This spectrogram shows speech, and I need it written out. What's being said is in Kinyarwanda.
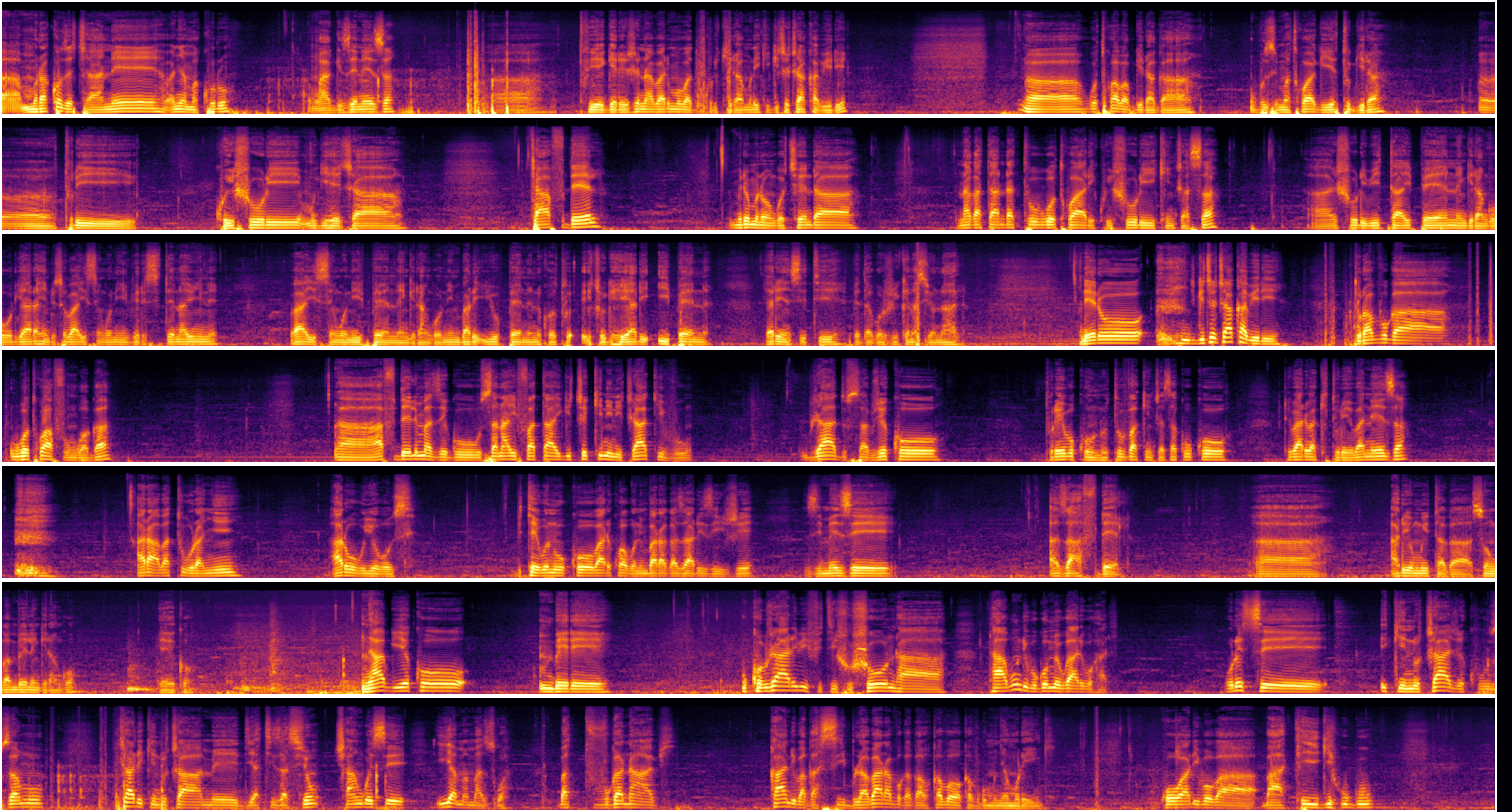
Ah, murakoze cyane abanyamakuru mwagize neza. Ah, twiyegereje n'abarimo badukurikira muri iki gice cya kabiri. Ah, ubwo twababwiraga ubuzima twagiye tugira. Ah, turi ku ishuri mu gihe cya cya fudel muri mirongo cyenda na gatandatu ubwo twari ku ishuri kinshasa. Ah, ishuri bita IPN ngira ngo ryarahindutse bayise ngo ni universite na yo nyine bayise ngo ni IPN ngira ngo nimba ari UPN niko icyo gihe yari IPN yari Institut Pedagogique National. Rero igice cya kabiri turavuga ubwo twafungwaga. Ah, AFDL imaze gusa naho ifata igice kinini cya Kivu byadusabye ko turebe ukuntu tuva Kinshasa kuko ntibari bakitureba neza. Ari abaturanyi ari ubuyobozi. Bitewe n'uko bari kuhabona imbaraga zari zije zimeze za fidel ariyo mwitaga songa mbere ngira ngo yego. Nabwiye ko mbere uko byari bifite ishusho nta bundi bugome bwari buhari. Uretse ikintu cyaje kuzamo cyari ikintu cya mediyatizasiyo cyangwa se iyamamazwa batuvuga nabi. Kandi bagasibura baravugaga bakavuga umunyamurenge. Ko ari bo ba- bateye igihugu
